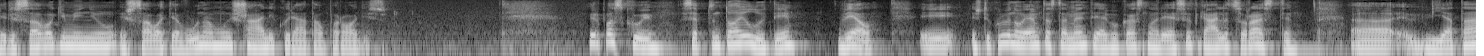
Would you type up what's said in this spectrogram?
ir iš savo giminių, iš savo tėvų namų į šalį, kurią tau parodysiu. Ir paskui, septintoji lūtė, vėl, iš tikrųjų Naujam testamente, jeigu kas norėsit, galite surasti uh, vietą,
